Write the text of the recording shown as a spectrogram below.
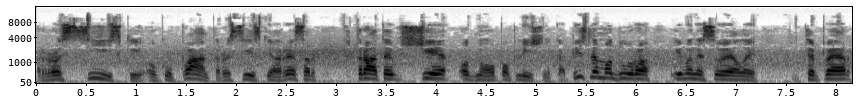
російський окупант, російський агресор втратив ще одного поплічника після Мадуро і Венесуели. Тепер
